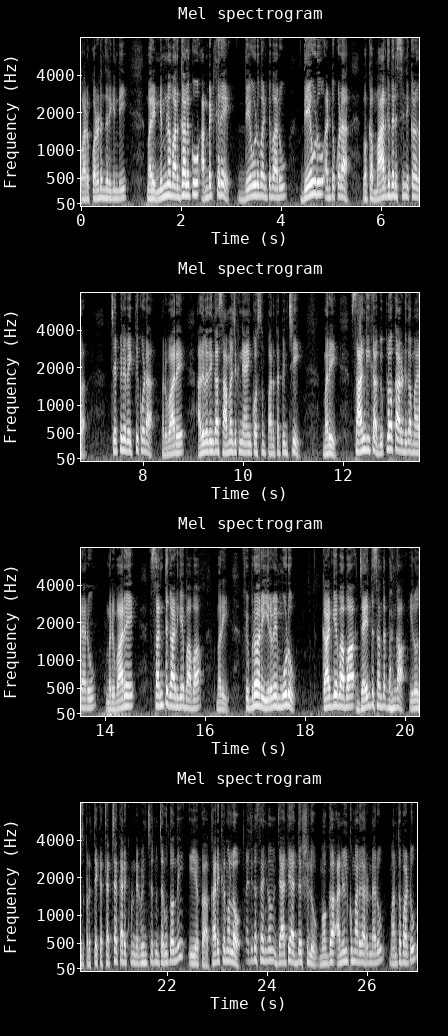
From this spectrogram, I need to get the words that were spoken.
వారు కోరడం జరిగింది. మరి నిమ్న వర్గాలకు అంబేద్కరే దేవుడు వంటి వారు. దేవుడు అంటూ కూడా ఒక మార్గదర్శిని చెప్పిన వ్యక్తి కూడా మరి వారే. అదేవిధంగా సామాజిక న్యాయం కోసం పరితపించి మరి సాంఘిక విప్లవకారుడిగా మారారు. మరి వారే సంత్ గాడ్గే బాబా. మరి ఫిబ్రవరి ఇరవై మూడు గాడ్గే బాబా జయంతి సందర్భంగా ఈరోజు ప్రత్యేక చర్చా కార్యక్రమం నిర్వహించడం జరుగుతోంది. ఈ యొక్క కార్యక్రమంలో రజక సంఘం జాతీయ అధ్యక్షులు మొగ్గ అనిల్ కుమార్ గారు ఉన్నారు. మనతో పాటు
